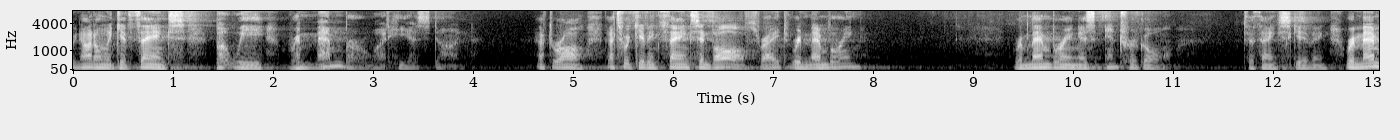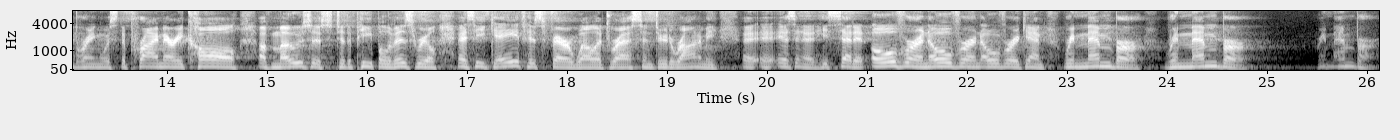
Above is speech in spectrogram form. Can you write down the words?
We not only give thanks, but we remember what he has done. After all, that's what giving thanks involves, right? Remembering. Remembering is integral to thanksgiving. Remembering was the primary call of Moses to the people of Israel as he gave his farewell address in Deuteronomy, isn't it? He said it over and over and over again Remember, remember, remember.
